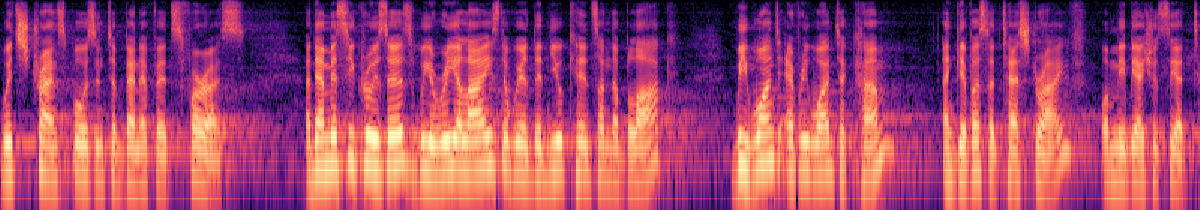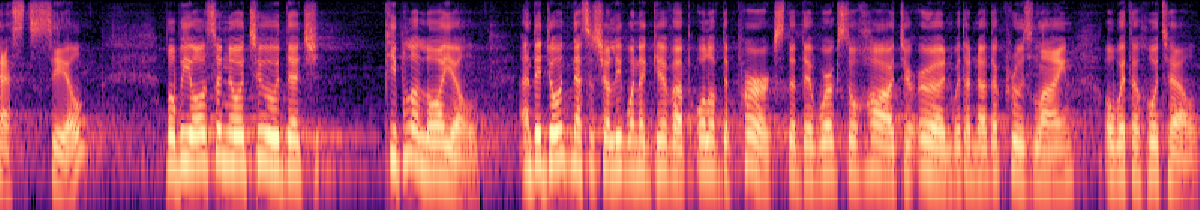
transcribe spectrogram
which transpose into benefits for us. At MSC Cruises, we realize that we're the new kids on the block. We want everyone to come and give us a test drive, or maybe I should say a test sail. But we also know, too, that people are loyal and they don't necessarily want to give up all of the perks that they work so hard to earn with another cruise line or with a hotel.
